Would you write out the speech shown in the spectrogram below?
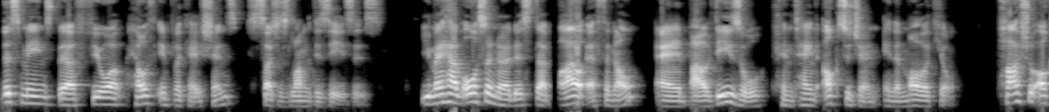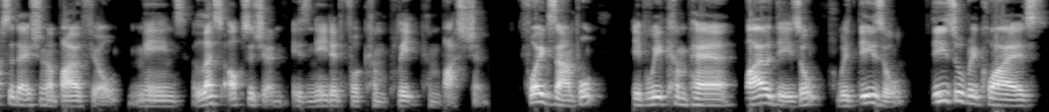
This means there are fewer health implications, such as lung diseases. You may have also noticed that bioethanol and biodiesel contain oxygen in the molecule. Partial oxidation of biofuel means less oxygen is needed for complete combustion. For example, if we compare biodiesel with diesel, diesel requires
